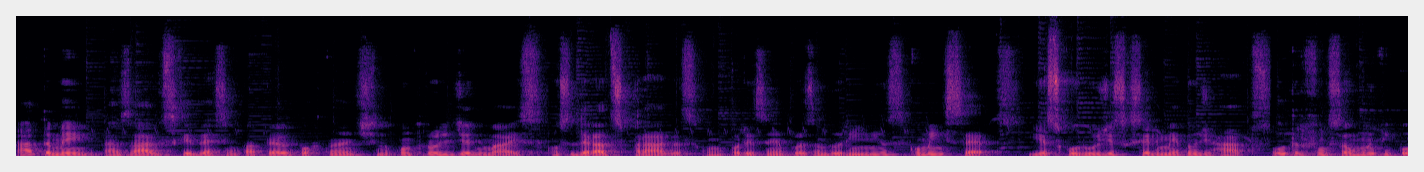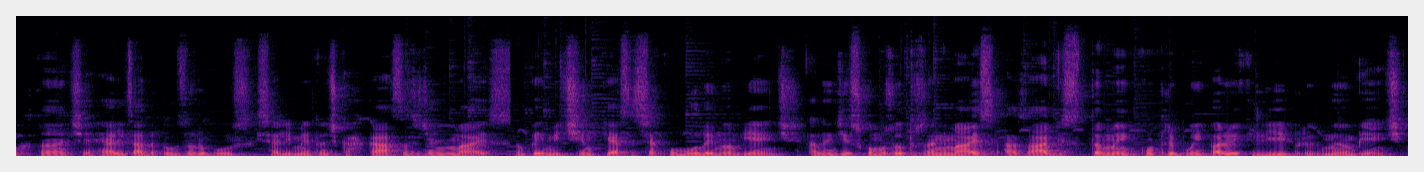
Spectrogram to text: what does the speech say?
Há também as aves que exercem um papel importante no controle de animais, considerados pragas, como por exemplo as andorinhas, como insetos, e as corujas que se alimentam de ratos. Outra função muito importante é realizada pelos urubus, que se alimentam de carcaças de animais, não permitindo que essas se acumulem no ambiente. Além disso, como os outros animais, as aves também contribuem para o equilíbrio do meio ambiente,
